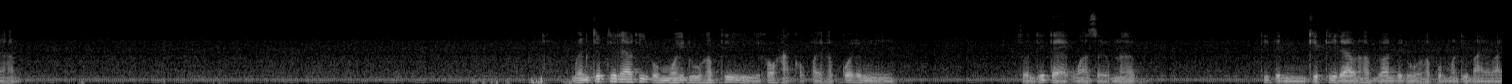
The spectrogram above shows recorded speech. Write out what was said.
นะครับ เหมือนคลิปที่แล้วที่ผมโมให้ดูครับที่เขาหักออกไปครับก็จะมีส่วนที่แตกมาเสริมนะครับ ที่เป็นคลิปที่แล้วนะครับย้อนไปดูครับผมอธิบายไว้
